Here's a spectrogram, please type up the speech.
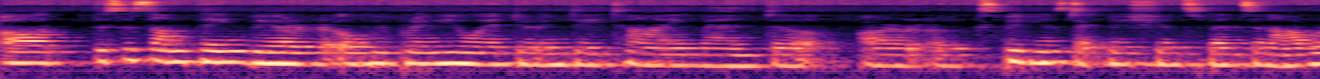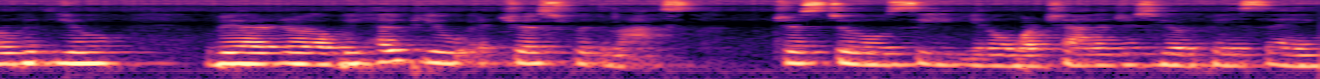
Uh, this is something where uh, we bring you in during daytime and uh, our uh, experienced technician spends an hour with you where uh, we help you adjust with the mask just to see you know what challenges you're facing and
